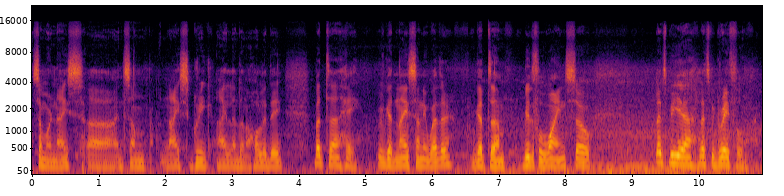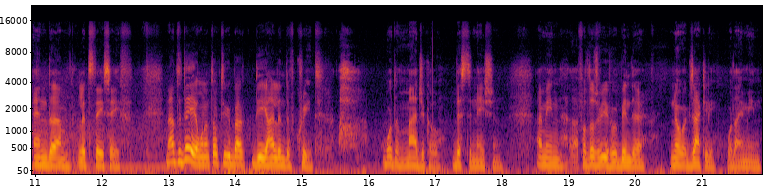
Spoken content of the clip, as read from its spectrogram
somewhere nice, uh, in some nice Greek island on a holiday, but uh, hey, we've got nice sunny weather, we've got um, beautiful wines, so let's be uh, let's be grateful and um, let's stay safe. Now, today I want to talk to you about the island of Crete. Ah, what a magical destination! I mean, uh, for those of you who have been there, know exactly what I mean.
